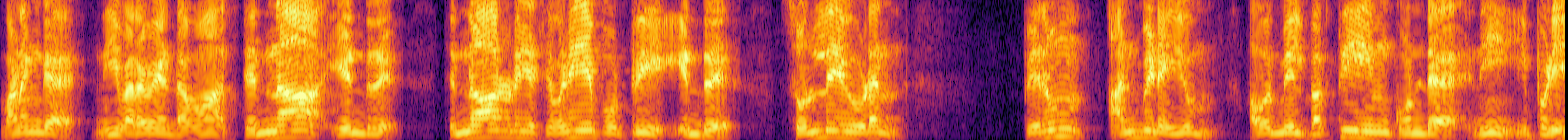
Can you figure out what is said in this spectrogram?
வணங்க நீ வர வேண்டாமா? தென்னா என்று தென்னாருடைய சிவனையே போற்றி என்று சொல்லையுடன் பெரும் அன்பினையும் அவர் மேல் பக்தியையும் கொண்ட நீ இப்படி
